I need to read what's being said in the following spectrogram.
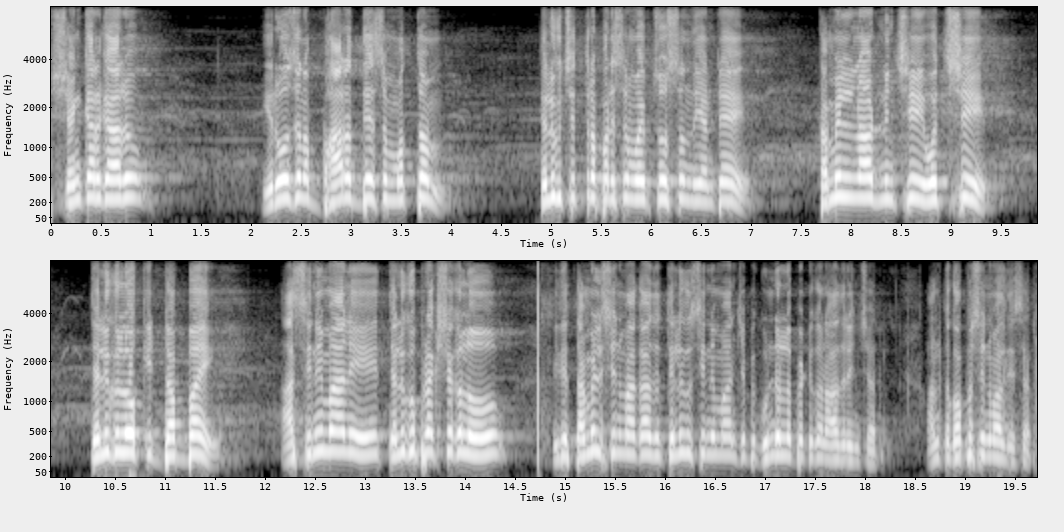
శంకర్ గారు ఈ రోజున భారతదేశం మొత్తం తెలుగు చిత్ర పరిశ్రమ వైపు చూస్తుంది అంటే తమిళనాడు నుంచి వచ్చి తెలుగులోకి డబ్బై. ఆ సినిమాని తెలుగు ప్రేక్షకులు ఇది తమిళ సినిమా కాదు తెలుగు సినిమా అని చెప్పి గుండెల్లో పెట్టుకొని ఆదరించారు. అంత గొప్ప సినిమాలు తీశారు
